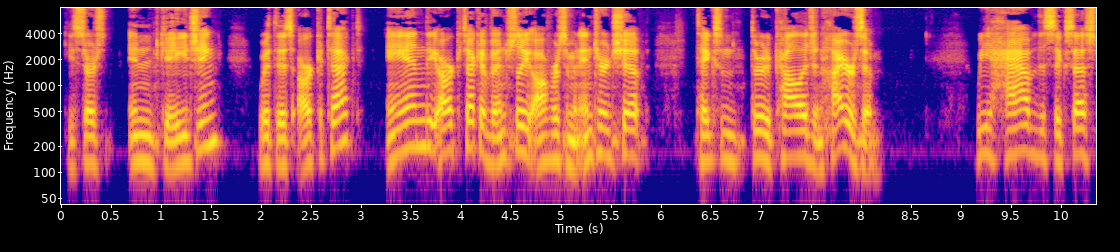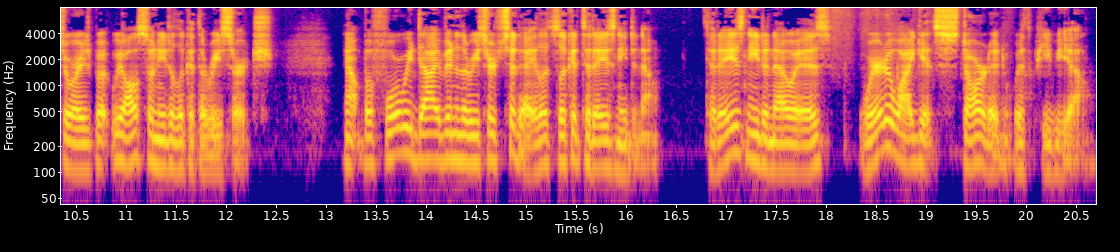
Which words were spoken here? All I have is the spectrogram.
He starts engaging with this architect, and the architect eventually offers him an internship, takes him through to college, and hires him. We have the success stories, but we also need to look at the research. Now, before we dive into the research today, let's look at today's need to know. Today's need to know is where do I get started with PBL?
